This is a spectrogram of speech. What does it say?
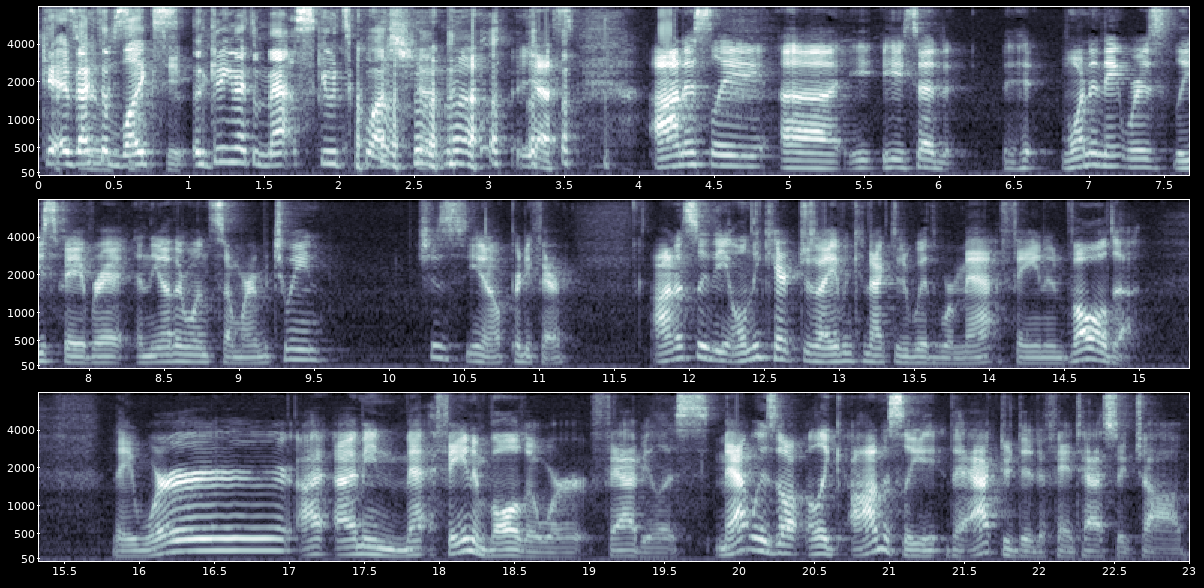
Getting back really to Mike's, getting back to Matt Scoot's question. yes. Honestly, uh, he, he said one and eight were his least favorite, and the other one's somewhere in between, which is you know pretty fair. Honestly, the only characters I even connected with were Mat, Fain, and Valda. They were, I, I mean, Mat, Fain and Valda were fabulous. Mat was uh, like, honestly, the actor did a fantastic job.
